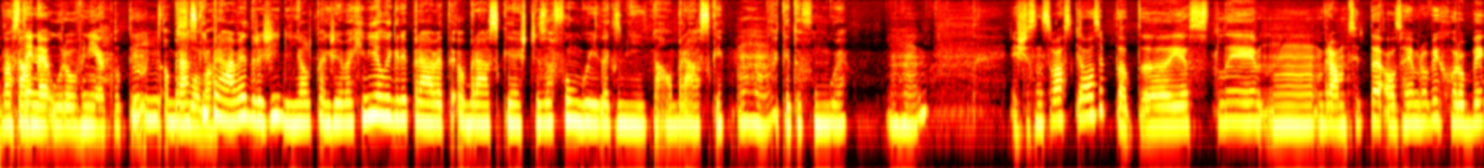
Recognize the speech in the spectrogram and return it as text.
na stejné tak. úrovni jako ty mm, Obrázky slova? právě drží díl, takže ve chvíli, kdy právě ty obrázky ještě zafungují, tak změnit na obrázky. Uh-huh. Taky to funguje. Uh-huh. Ještě jsem se vás chtěla zeptat, eh, jestli mm, v rámci té Alzheimerovy choroby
